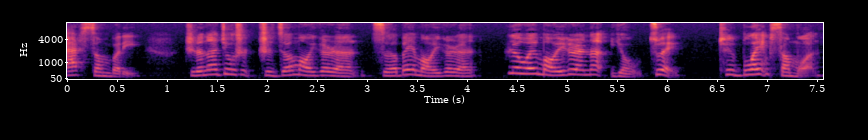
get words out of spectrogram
at somebody 指的呢就是指责某一个人，责备某一个人，认为某一个人呢有罪。To blame someone,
